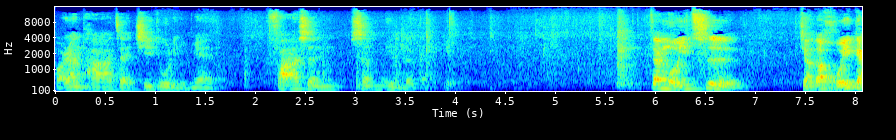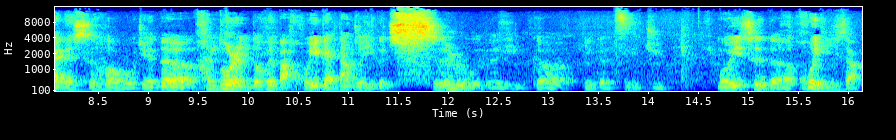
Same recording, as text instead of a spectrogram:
好让他在基督里面发生生命的改变。在某一次。讲到悔改的时候，我觉得很多人都会把悔改当做一个耻辱的一个一个字句。某一次的会议上，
